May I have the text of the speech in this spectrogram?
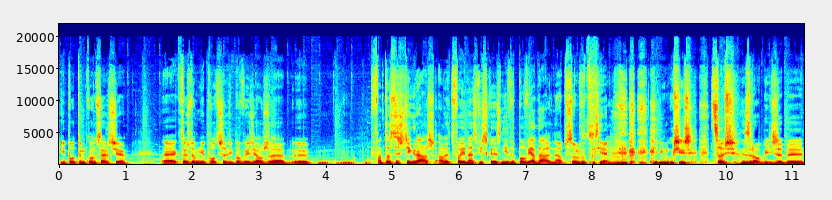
i po tym koncercie ktoś do mnie podszedł i powiedział, że e, fantastycznie grasz, ale twoje nazwisko jest niewypowiadalne absolutnie i musisz coś zrobić, żeby,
